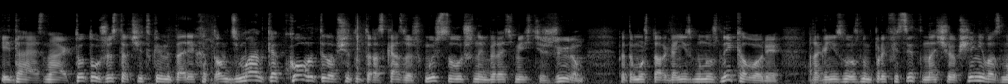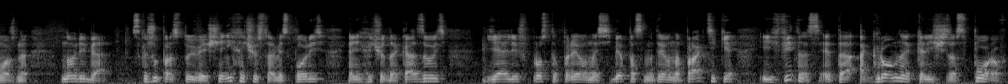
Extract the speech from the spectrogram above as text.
И да, я знаю, кто-то уже строчит в комментариях о том, Диман, какого ты вообще тут рассказываешь? Мышцы лучше набирать вместе с жиром, потому что организму нужны калории, организму нужен профицит, иначе вообще невозможно. Но, ребят, скажу простую вещь, я не хочу с вами спорить, я не хочу доказывать, я лишь просто проверил на себе, посмотрел на практике, и фитнес это огромное количество споров,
